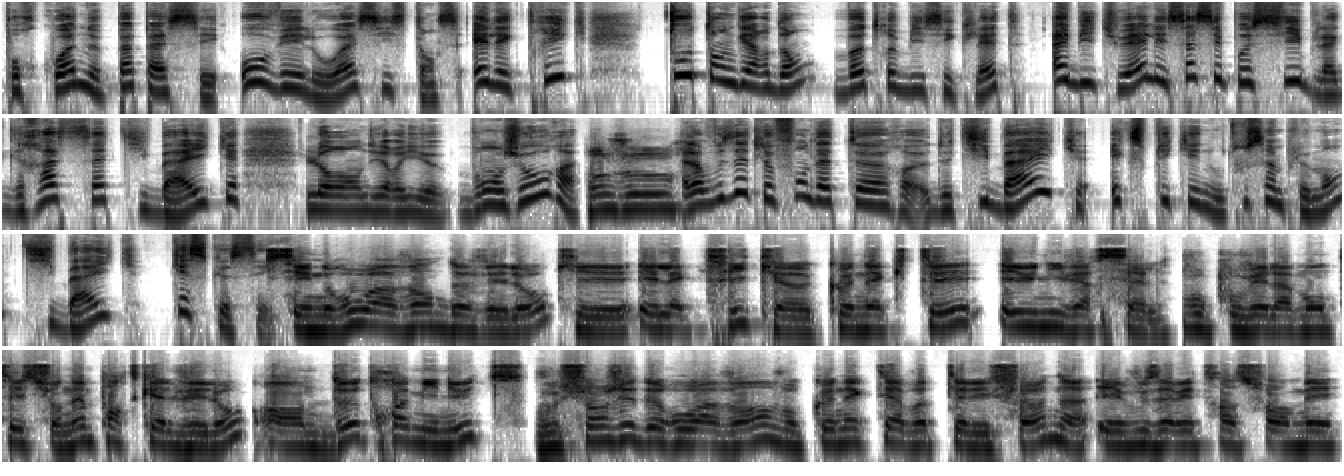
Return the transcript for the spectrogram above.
Pourquoi ne pas passer au vélo assistance électrique tout en gardant votre bicyclette habituelle? Et ça c'est possible grâce à T-Bike. Laurent Durieux, bonjour. Bonjour. Alors vous êtes le fondateur de T-Bike. Expliquez-nous tout simplement T-Bike, qu'est-ce que c'est? C'est une roue avant de vélo qui est électrique, euh, connectée et universelle. Vous pouvez la monter sur n'importe quel vélo. En 2-3 minutes, vous changez de roue avant, vous connectez à votre téléphone et vous avez transformé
